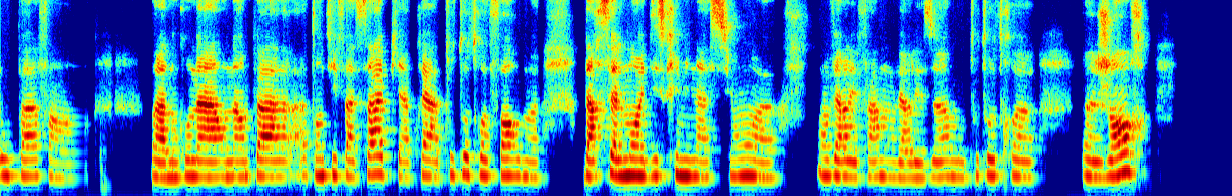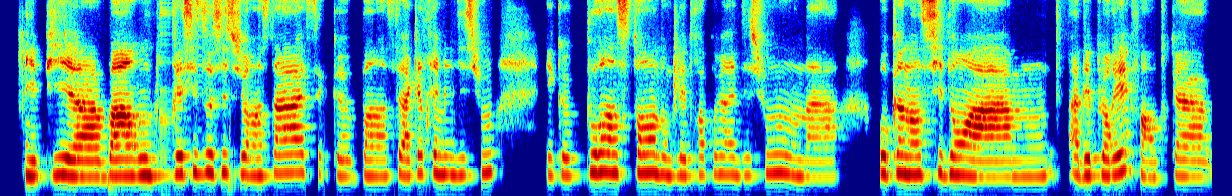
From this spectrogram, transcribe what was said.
ou pas, enfin voilà, donc on, a, on est un peu attentif à ça, et puis après à toute autre forme d'harcèlement et discrimination euh, envers les femmes, envers les hommes ou tout autre euh, genre. Et puis, euh, ben, on précise aussi sur Insta, c'est que ben, c'est la quatrième édition et que pour l'instant, donc les trois premières éditions, on n'a aucun incident à, à, déplorer, enfin en tout cas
